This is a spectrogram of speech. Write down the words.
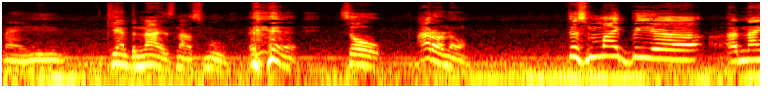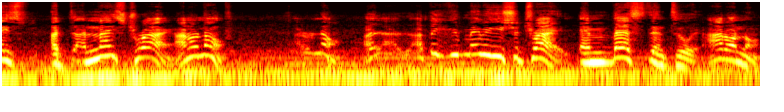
Man, you can't deny it's not smooth. so I don't know. This might be a a nice a, a, nice try. I don't know. I don't know. I I, I think you, maybe you should try it. Invest into it. I don't know.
